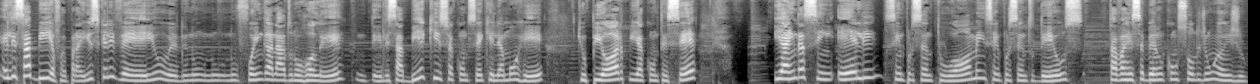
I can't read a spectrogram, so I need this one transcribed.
Ele sabia, foi para isso que ele veio, ele não, não, não foi enganado no rolê, ele sabia que isso ia acontecer, que ele ia morrer, que o pior ia acontecer. E ainda assim, ele, 100% homem, 100% Deus, estava recebendo o consolo de um anjo.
